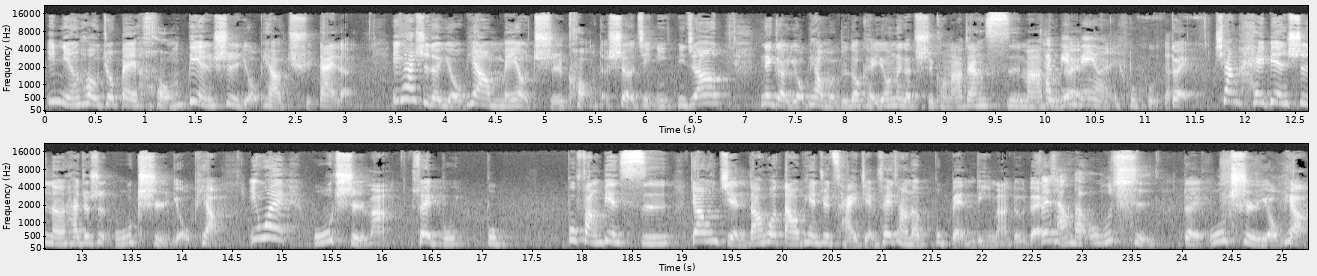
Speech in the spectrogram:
一年后就被红便士邮票取代了。一开始的邮票没有齿孔的设计，你你知道那个邮票我们不是都可以用那个齿孔然后这样撕吗？对不对？边边有糊糊的。对，像黑便士呢，它就是无齿邮票，因为无齿嘛，所以不不。不方便撕，要用剪刀或刀片去裁剪，非常的不便利嘛，对不对？非常的无耻，对无耻邮票，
